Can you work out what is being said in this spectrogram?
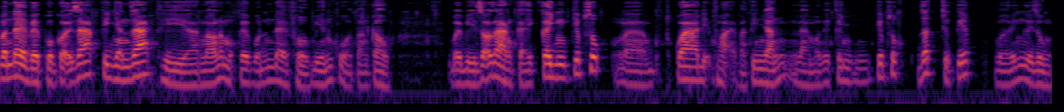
vấn đề về cuộc gọi rác, tin nhắn rác thì à, nó là một cái vấn đề phổ biến của toàn cầu. Bởi vì rõ ràng cái kênh tiếp xúc à, qua điện thoại và tin nhắn là một cái kênh tiếp xúc rất trực tiếp với người dùng.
